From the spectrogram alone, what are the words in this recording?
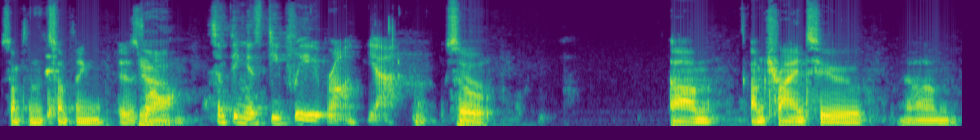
something something is yeah. wrong. Something is deeply wrong. Yeah. So, um, I'm trying to um,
